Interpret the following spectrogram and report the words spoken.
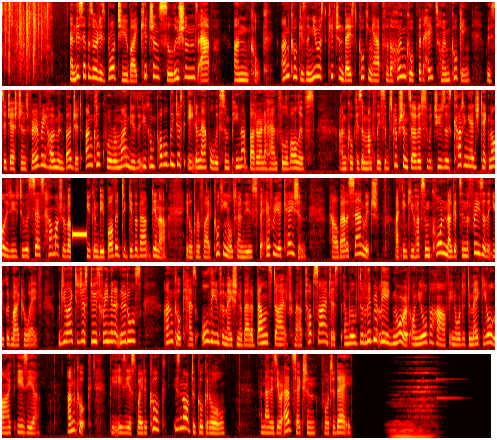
And this episode is brought to you by Kitchen Solutions app Uncook. Uncook is the newest kitchen based cooking app for the home cook that hates home cooking. With suggestions for every home and budget, Uncook will remind you that you can probably just eat an apple with some peanut butter and a handful of olives. Uncook is a monthly subscription service which uses cutting edge technology to assess how much of a you can be bothered to give about dinner. It'll provide cooking alternatives for every occasion. How about a sandwich? I think you have some corn nuggets in the freezer that you could microwave. Would you like to just do three minute noodles? Uncook has all the information about a balanced diet from our top scientists and will deliberately ignore it on your behalf in order to make your life easier. Uncook. The easiest way to cook is not to cook at all. And that is your ad section for today.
